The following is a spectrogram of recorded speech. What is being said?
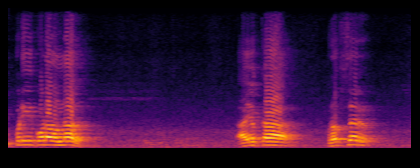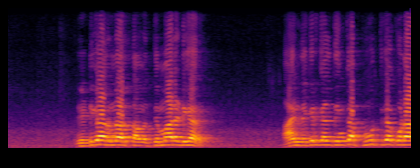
ఇప్పటికీ కూడా ఉన్నారు. ఆ యొక్క ప్రొఫెసర్ రెడ్డి గారు ఉన్నారు తమ తిమ్మారెడ్డి గారు. ఆయన దగ్గరికి వెళ్తే ఇంకా పూర్తిగా కూడా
